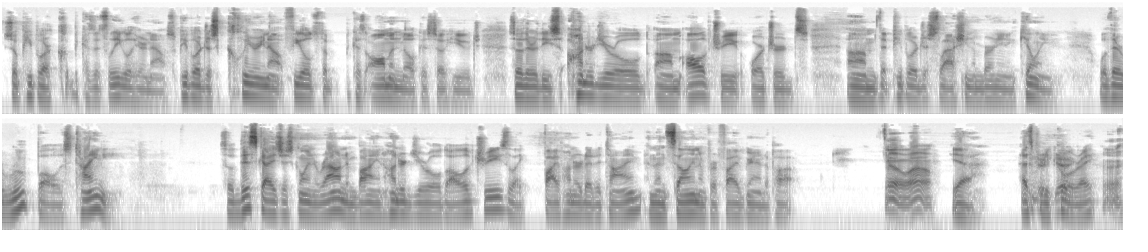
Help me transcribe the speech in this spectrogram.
So people are because it's legal here now. So people are just clearing out fields to, because almond milk is so huge. So there are these hundred year old um, olive tree orchards um, that people are just slashing and burning and killing. Well, their root ball is tiny. So this guy's just going around and buying hundred year old olive trees, like five hundred at a time, and then selling them for five grand a pop. Oh wow. Yeah, that's pretty Pretty cool, right? Huh.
